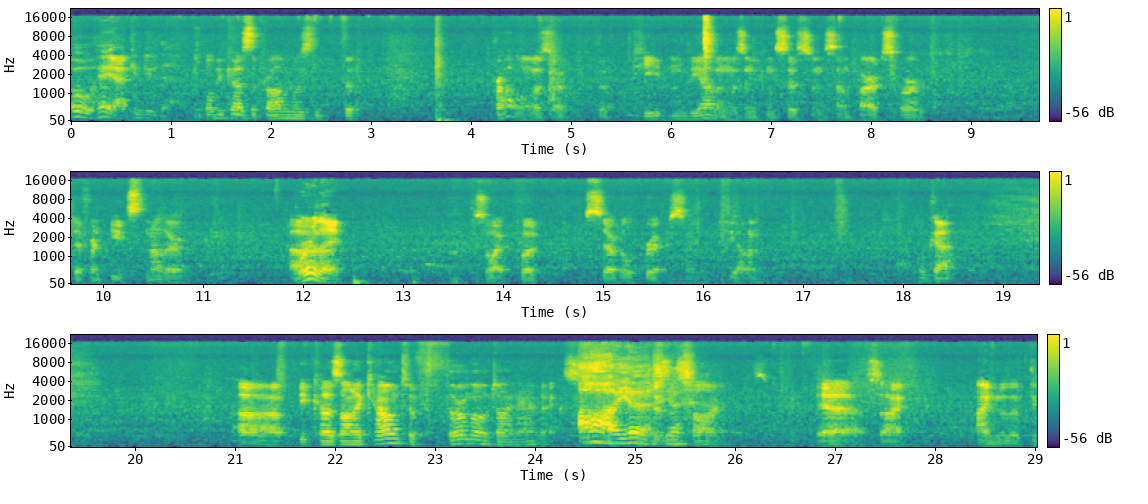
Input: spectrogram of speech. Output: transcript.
oh, hey, I can do that? Well, because the problem was the, the problem was that the heat in the oven was inconsistent. Some parts were different heats than other. Were Uh, they? So I put several bricks in the oven. Okay. Uh, because on account of thermodynamics. Ah, yes, which is yes. a science. Yes, I, I knew that the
